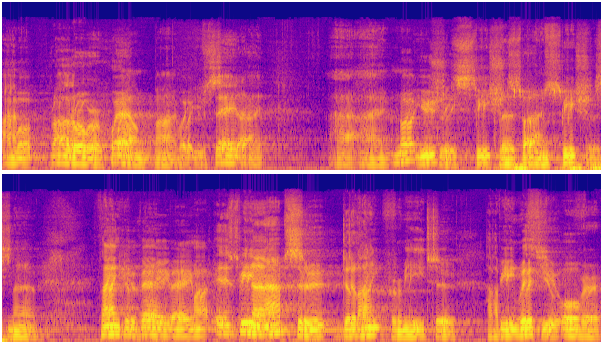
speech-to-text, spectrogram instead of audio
I'm rather overwhelmed by what you said. I, I, I'm not usually speechless, but I'm speechless now. Thank you very, very much. It's been an absolute delight for me to have been with you over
